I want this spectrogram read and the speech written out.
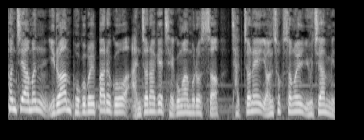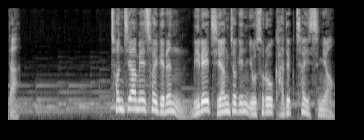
천지함은 이러한 보급을 빠르고 안전하게 제공함으로써 작전의 연속성을 유지합니다. 천지함의 설계는 미래지향적인 요소로 가득 차 있으며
